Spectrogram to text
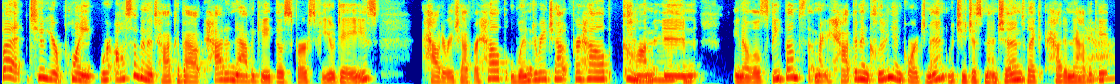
But to your point, we're also going to talk about how to navigate those first few days how to reach out for help, when to reach out for help, common, mm-hmm. you know, little speed bumps that might happen, including engorgement, which you just mentioned, like how to navigate yeah.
